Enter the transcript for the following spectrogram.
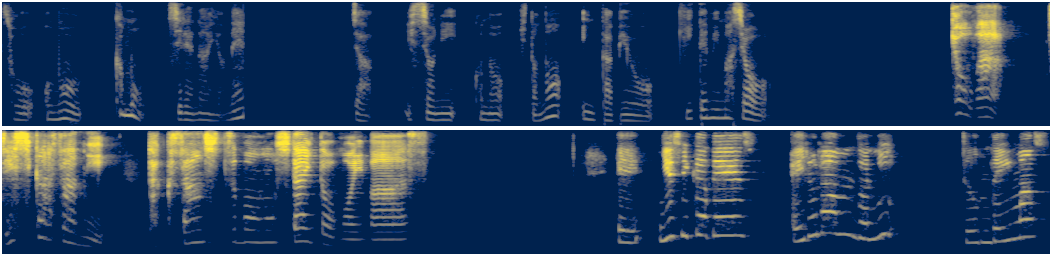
そう思うかもしれないよね。じゃあ一緒にこの人のインタビューを聞いてみましょう。今日はジェシカさんにたくさん質問をしたいと思います。えー、ジェシカです。アイルランドに住んでいます。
